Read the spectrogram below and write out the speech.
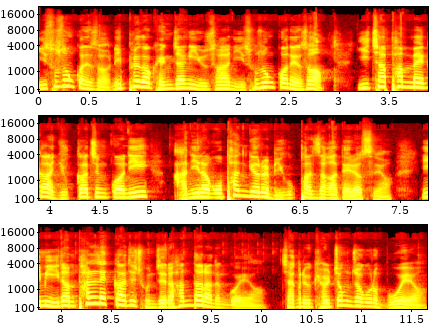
이 소송권에서 리플과 굉장히 유사한 이 소송권에서 2차 판매가 유가증권이 아니라고 판결을 미국 판사가 내렸어요. 이미 이런 판례까지 존재를 한다라는 거예요. 자, 그리고 결정적으로 뭐예요?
